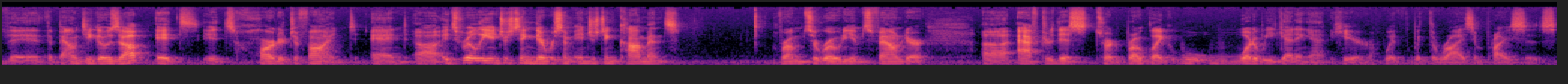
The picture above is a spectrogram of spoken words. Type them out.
the the bounty goes up. It's it's harder to find, and uh, it's really interesting. There were some interesting comments from Zerodium's founder uh, after this sort of broke. Like, w- what are we getting at here with with the rise in prices?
